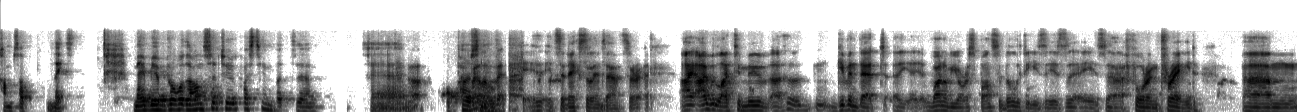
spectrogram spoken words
comes up next. Maybe a broad answer to your question, but uh, uh, personal. Well, it's an excellent answer. I, I, would like to move, uh, given that uh, one of your responsibilities is is uh, foreign trade, um,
